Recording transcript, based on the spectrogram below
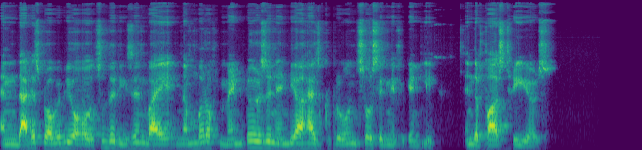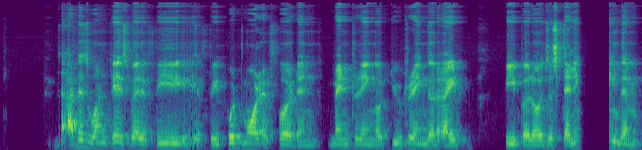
And that is probably also the reason why number of mentors in india has grown so significantly in the past 3 years. That is one place where if we if we put more effort in mentoring or tutoring the right people or just telling them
